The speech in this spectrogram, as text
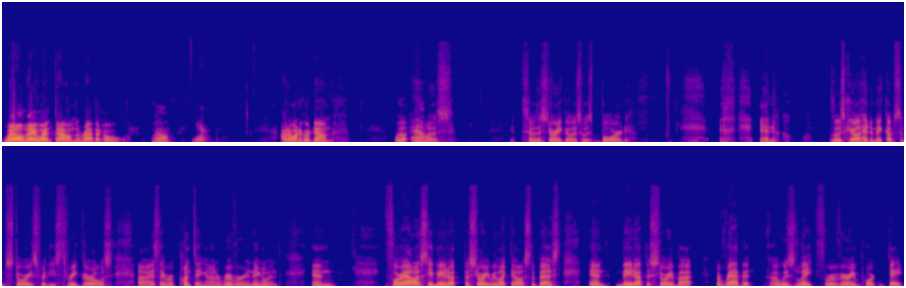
well, they went down the rabbit hole. Well, yeah. I don't want to go down. Well, Alice, so the story goes, was bored. and Lewis Carroll had to make up some stories for these three girls uh, as they were punting on a river in England. And for Alice, he made up a story. We liked Alice the best and made up a story about a rabbit who was late for a very important date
